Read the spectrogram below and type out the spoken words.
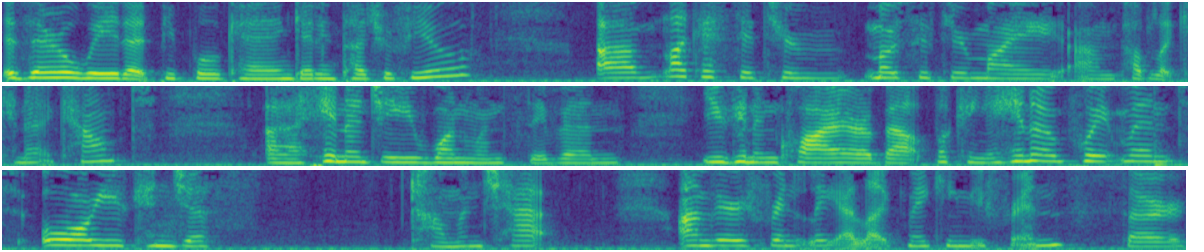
is there a way that people can get in touch with you? Um, like I said, through mostly through my um, public henna account, uh, hennaG117. You can inquire about booking a henna appointment, or you can just come and chat. I'm very friendly. I like making new friends, so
